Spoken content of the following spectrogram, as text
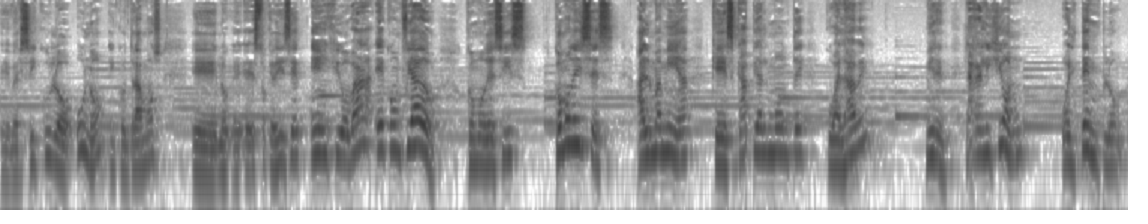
eh, versículo 1, encontramos esto que dice, en Jehová he confiado, como decís, ¿cómo dices, alma mía, que escape al monte cual ave? Miren, la religión o el templo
